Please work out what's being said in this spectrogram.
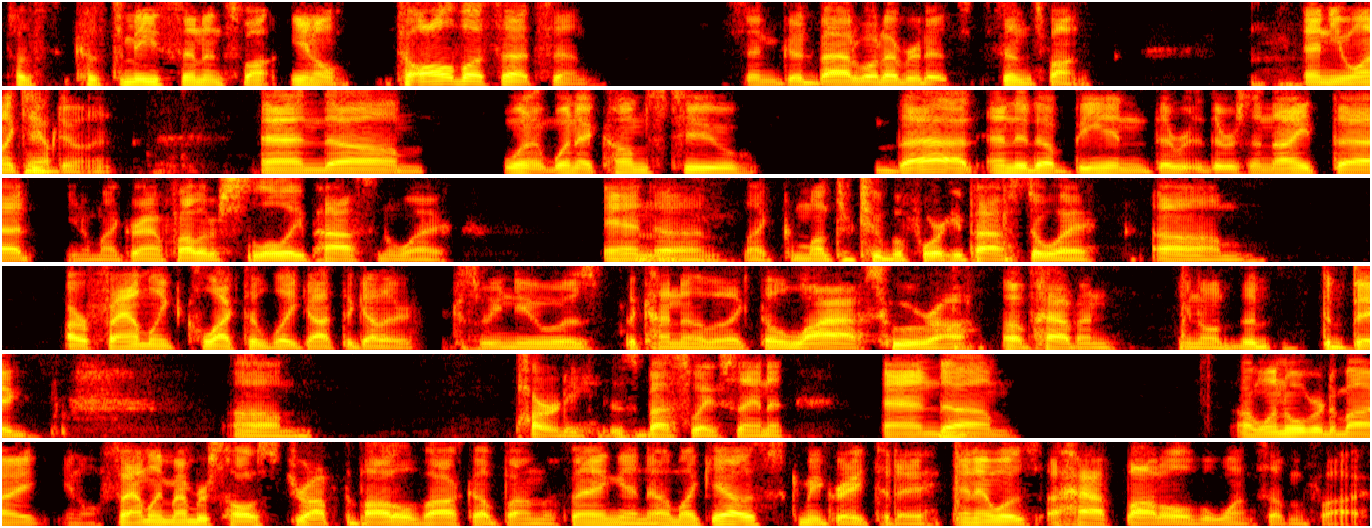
because because to me sin is fun, you know, to all of us that sin, sin, good, bad, whatever it is, sin's fun, and you want to keep yeah. doing it. And um, when when it comes to that, ended up being there. There was a night that you know my grandfather was slowly passing away, and mm-hmm. uh, like a month or two before he passed away, um, our family collectively got together because we knew it was the kind of like the last hoorah of having you know the the big um party is the best way of saying it and mm-hmm. um I went over to my, you know, family member's house, dropped the bottle of vodka up on the thing, and I'm like, yeah, this is gonna be great today. And it was a half bottle of a 175.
